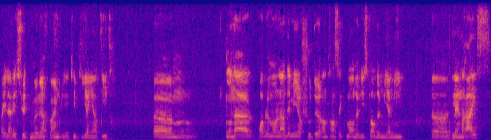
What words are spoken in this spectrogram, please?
bah, il avait su être meneur quand même d'une équipe qui gagne un titre. Euh, on a probablement l'un des meilleurs shooters intrinsèquement de l'histoire de Miami, Glenn Rice.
